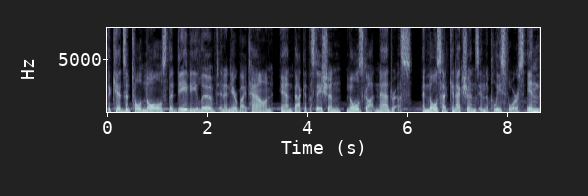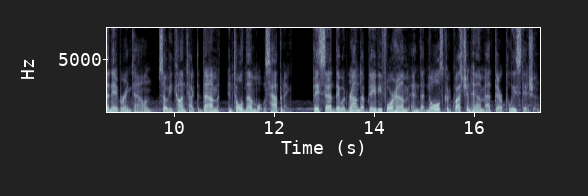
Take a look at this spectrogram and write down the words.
The kids had told Knowles that Davy lived in a nearby town, and back at the station, Knowles got an address. And Knowles had connections in the police force in the neighboring town, so he contacted them and told them what was happening. They said they would round up Davy for him and that Knowles could question him at their police station.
